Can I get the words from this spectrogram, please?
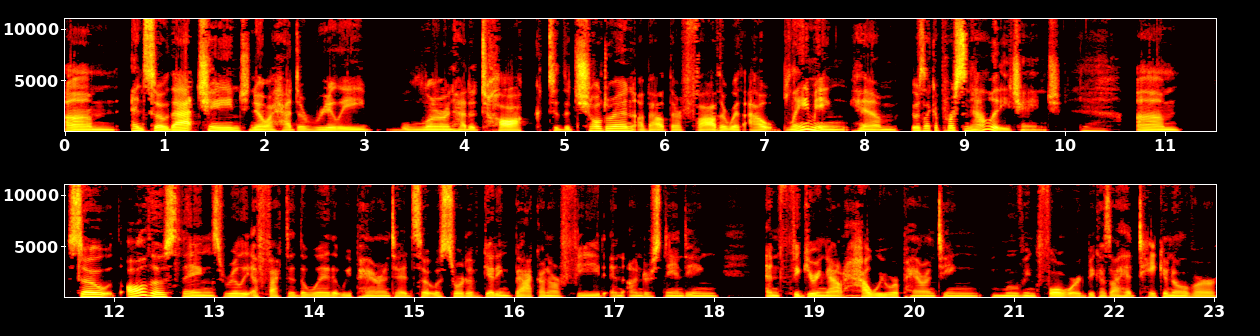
Um, and so that changed. You know, I had to really learn how to talk to the children about their father without blaming him. It was like a personality change. Yeah. Um, so all those things really affected the way that we parented. So it was sort of getting back on our feet and understanding and figuring out how we were parenting moving forward because I had taken over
